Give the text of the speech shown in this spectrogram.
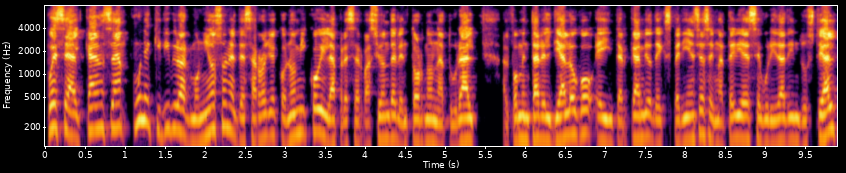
pues se alcanza un equilibrio armonioso en el desarrollo económico y la preservación del entorno natural. Al fomentar el diálogo e intercambio de experiencias en materia de seguridad industrial,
